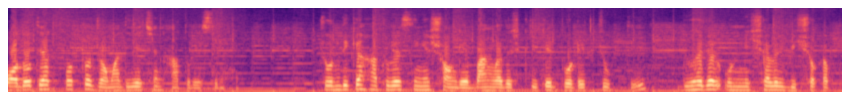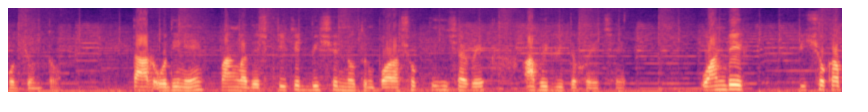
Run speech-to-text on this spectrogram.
পদত্যাগপত্র জমা দিয়েছেন হাতুরে সিংহ। চন্দিকা হাতুরে সিংয়ের সঙ্গে বাংলাদেশ ক্রিকেট বোর্ডের চুক্তি দু হাজার উনিশ সালের বিশ্বকাপ পর্যন্ত। তার অধীনে বাংলাদেশ ক্রিকেট বিশ্বের নতুন পরাশক্তি হিসাবে আবির্ভূত হয়েছে। ওয়ানডে বিশ্বকাপ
